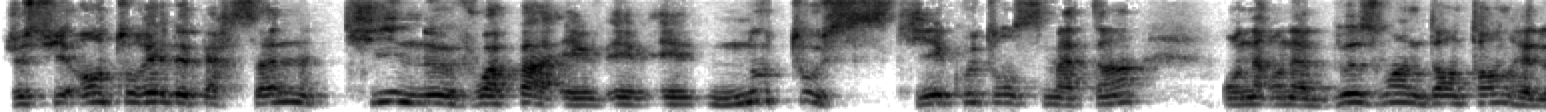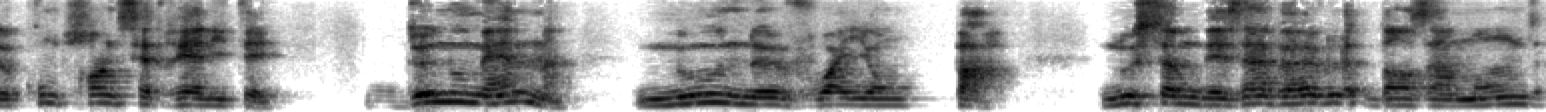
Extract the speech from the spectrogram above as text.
je suis entouré de personnes qui ne voient pas. Et, nous tous qui écoutons ce matin, on a, on a besoin d'entendre et de comprendre cette réalité. De nous-mêmes, nous ne voyons pas. Nous sommes des aveugles dans un monde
